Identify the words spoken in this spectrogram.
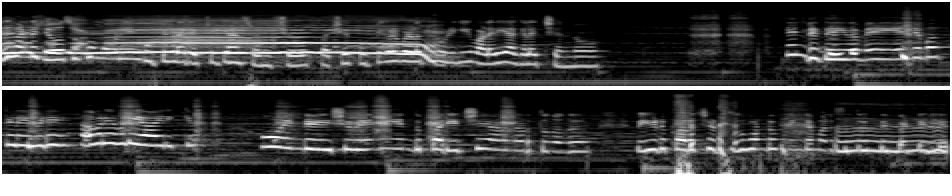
ഇത് കണ്ട് ജോസഫും മോളിയും കുട്ടികളെ രക്ഷിക്കാൻ ശ്രമിച്ചു. പക്ഷെ കുട്ടികൾ വെള്ളത്തിൽ ഒഴുകി വളരെ അകലെ ചെന്നു. എന്റെ ദൈവമേ എന്റെ മക്കൾ എവിടെ? അവർ എവിടെയായിരിക്കും? ഓ എന്റെ യേശുവേ നീ എന്ത് പരീക്ഷയാണ് നടത്തുന്നത്? വീട് പറിച്ചെടുത്തത് കൊണ്ടും നിന്റെ മനസ്സ് തൃപ്തിപ്പെട്ടില്ലേ?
